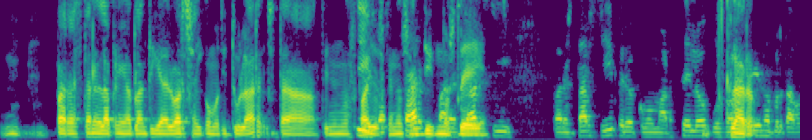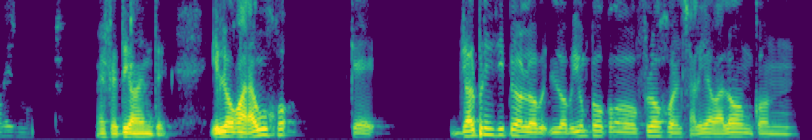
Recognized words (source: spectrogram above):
mm, para estar en la primera plantilla del Barça y como titular, está teniendo unos Sí, fallos que no estar- son dignos para de... sí, para estar sí, pero como Marcelo, pues Claro. perdiendo protagonismo. Efectivamente. Y luego Araujo, que yo al principio lo, lo vi un poco flojo en salida de balón con,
